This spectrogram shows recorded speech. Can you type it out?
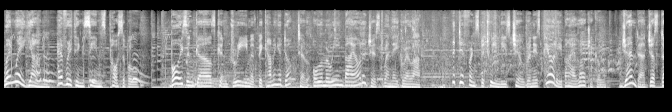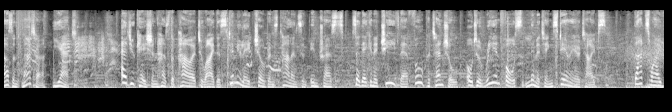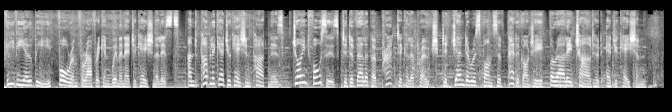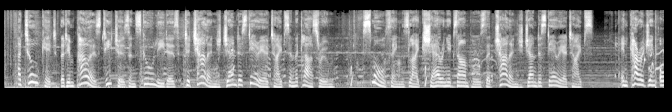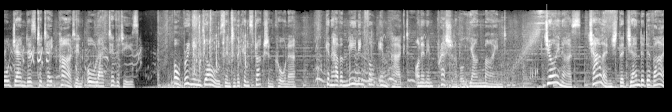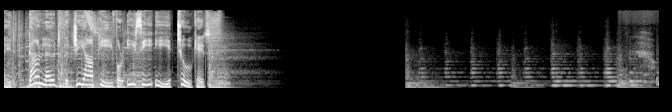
When we're young, everything seems possible. Boys and girls can dream of becoming a doctor or a marine biologist when they grow up. The difference between these children is purely biological. Gender just doesn't matter yet. Education has the power to either stimulate children's talents and interests so they can achieve their full potential or to reinforce limiting stereotypes. That's why VVOB, Forum for African Women Educationalists, and public education partners joined forces to develop a practical approach to gender responsive pedagogy for early childhood education. A toolkit that empowers teachers and school leaders to challenge gender stereotypes in the classroom. Small things like sharing examples that challenge gender stereotypes, encouraging all genders to take part in all activities, or bringing dolls into the construction corner can have a meaningful impact on an impressionable young mind. Join us, challenge the gender divide. Download the GRP for ECE toolkit.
